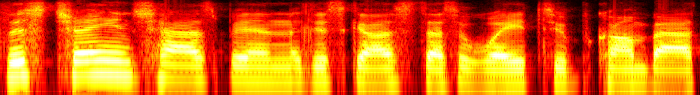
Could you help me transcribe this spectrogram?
this change has been discussed as a way to combat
